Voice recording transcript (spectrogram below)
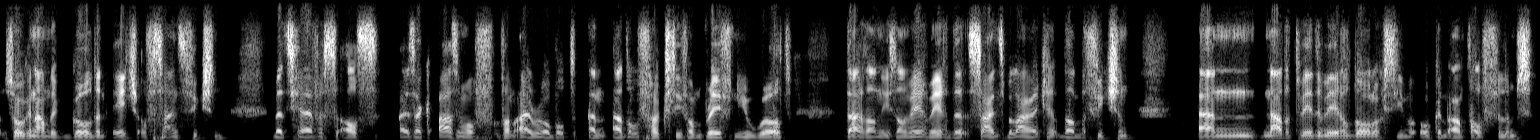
zogenaamde Golden Age of Science Fiction, met schrijvers als Isaac Asimov van iRobot en Adolf Huxley van Brave New World. Daar dan is dan weer, weer de science belangrijker dan de fiction. En na de Tweede Wereldoorlog zien we ook een aantal films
